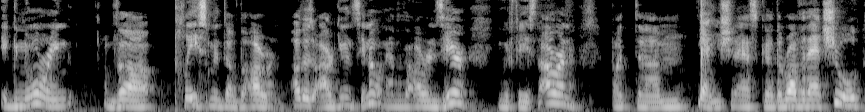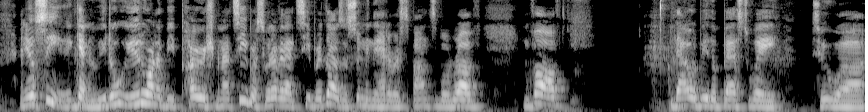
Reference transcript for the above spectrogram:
ignoring the placement of the Aron. Others argue and say, no, now that the Aron is here, you would face the Aron. But um, yeah, you should ask uh, the Rav of that shul, and you'll see. Again, you don't, you don't want to be Pirish Manat Tzibur, so whatever that Tzibur does, assuming they had a responsible Rav involved, that would be the best way to uh,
